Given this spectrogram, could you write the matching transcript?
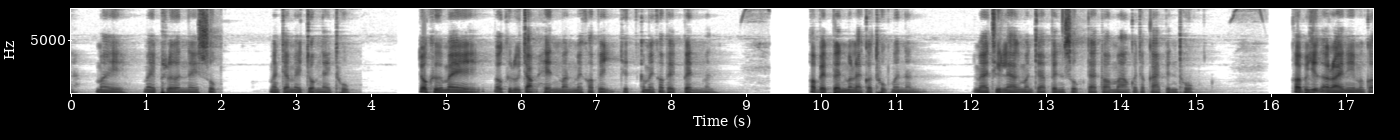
นะ ไม่ไม่เพลินในสุข มันจะไม่จมในทุกข์ ก็คือไม่ก็คือรู้จักเห็นมันไม่เข้าไปยึดก็ไม่เข้าไปเป็นมัน เข้าไปเป็นเมื่อไหร่ก็ทุกเมื่อนนั้น แม้ทีแรกมันจะเป็นสุข แต่ต่อมาก็จะกลายเป็นทุกข์เข้าไปยึดอะไรนี่มันก็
